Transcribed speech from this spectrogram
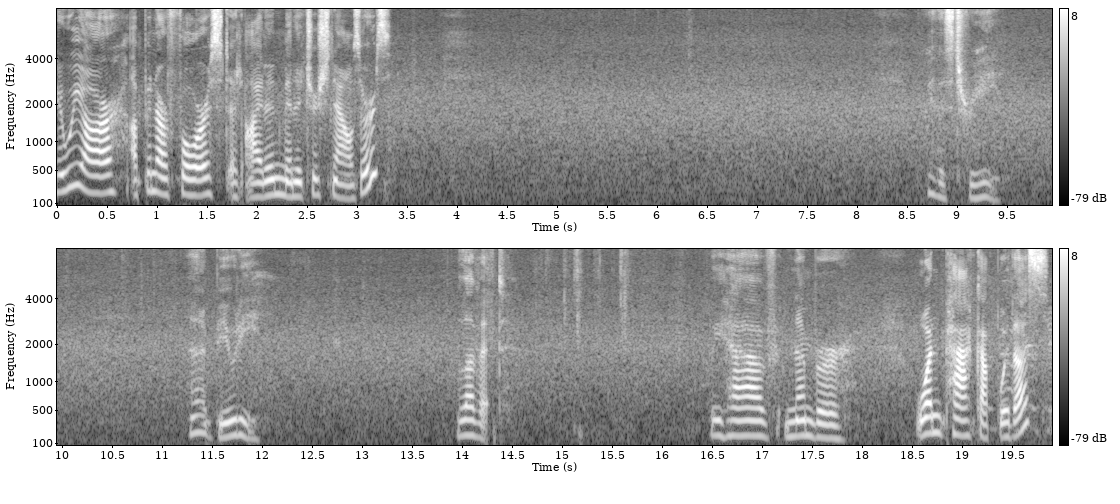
Here we are up in our forest at Island Miniature Schnauzers. Look at this tree. Isn't a beauty? Love it. We have number one pack up with us.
